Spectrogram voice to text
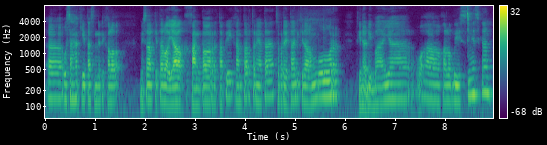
eh, usaha kita sendiri. Kalau misal kita loyal ke kantor tapi kantor ternyata seperti tadi kita lembur tidak dibayar. Wow kalau bisnis kan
